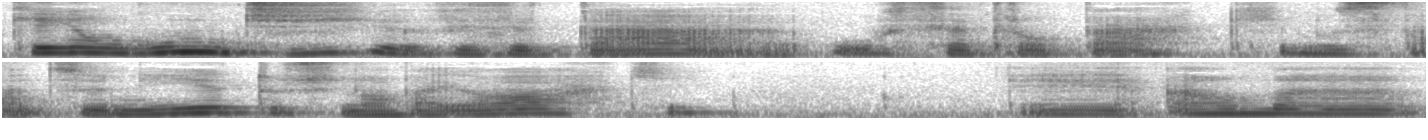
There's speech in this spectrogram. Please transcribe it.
quem algum dia visitar o Central Park nos Estados Unidos, Nova York, é, há, uma,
